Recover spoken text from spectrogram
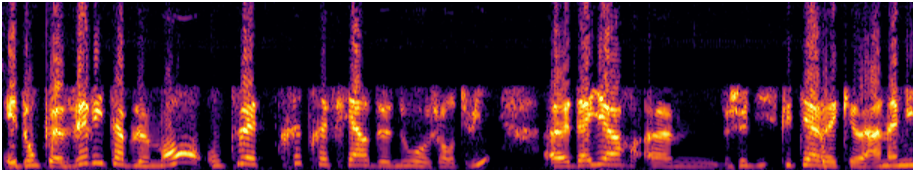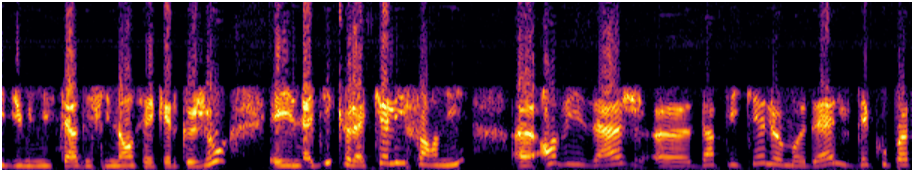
Et donc euh, véritablement, on peut être très très fier de nous aujourd'hui. Euh, d'ailleurs, je discutais avec un ami du ministère des Finances il y a quelques jours, et il m'a dit que la Californie envisage d'impliquer le modèle des coupotes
